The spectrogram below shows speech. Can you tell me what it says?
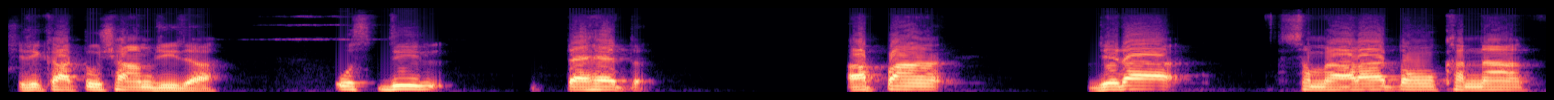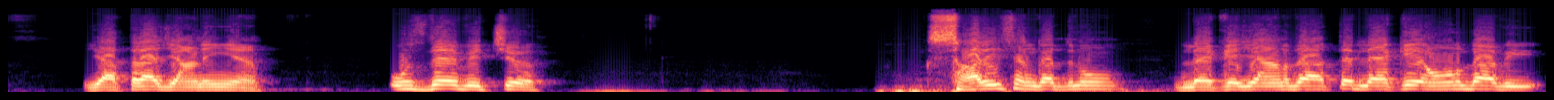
ਸ਼੍ਰੀ ਖਾਟੂ ਸ਼ਾਮ ਜੀ ਦਾ, ਉਸ ਦੀ ਤਹਿਤ ਆਪਾਂ ਜਿਹੜਾ ਸਮਰਾਲਾ ਤੋਂ ਖੰਨਾ ਯਾਤਰਾ ਜਾਣੀ ਹੈ ਉਸ ਦੇ ਵਿੱਚ ਸਾਰੀ ਸੰਗਤ ਨੂੰ ਲੈ ਕੇ ਜਾਣ ਦਾ ਤੇ ਲੈ ਕੇ ਆਉਣ ਦਾ ਵੀ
